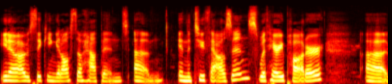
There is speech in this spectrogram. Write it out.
You know i was thinking it also happened um, in the 2000s with harry potter. Uh,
